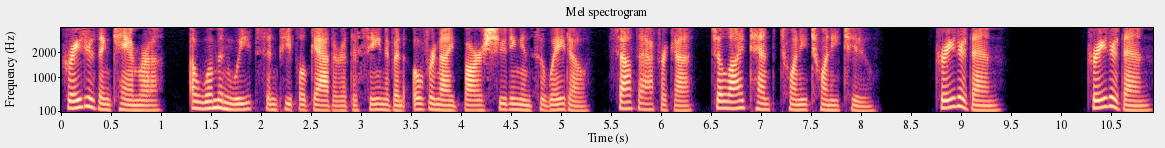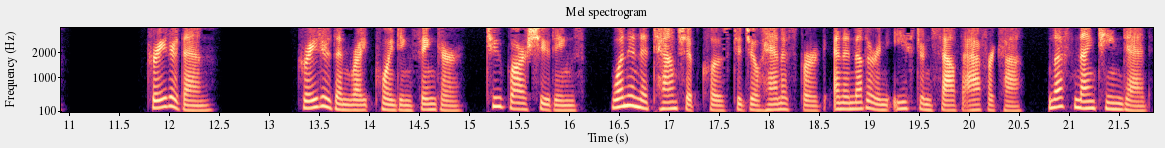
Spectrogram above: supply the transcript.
Greater than camera, a woman weeps and people gather at the scene of an overnight bar shooting in Soweto, South Africa, July 10, 2022. Greater than. Greater than. Greater than greater than right pointing finger, two bar shootings, one in a township close to Johannesburg and another in eastern South Africa, left 19 dead,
